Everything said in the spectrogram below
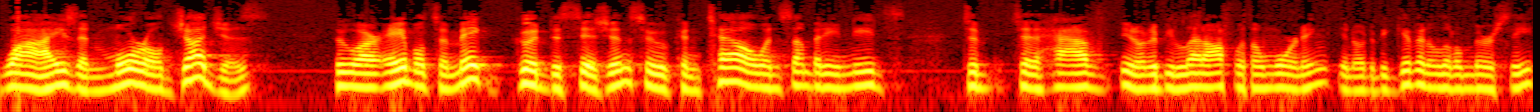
wise and moral judges who are able to make good decisions, who can tell when somebody needs to, to have, you know, to be let off with a warning, you know, to be given a little mercy,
